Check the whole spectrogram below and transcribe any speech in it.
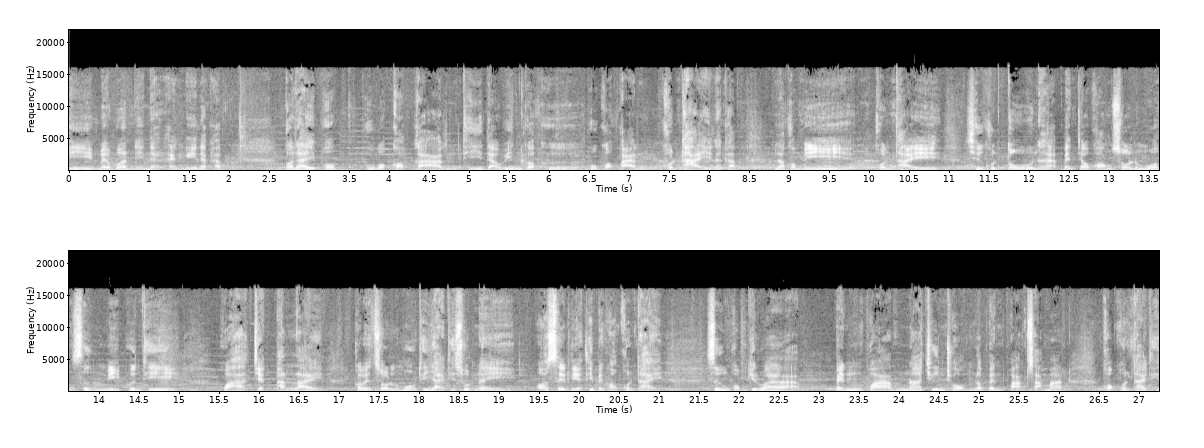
ที่เมลเบิร์นนี่นะแห่งนี้นะครับ ก็ได้พบผู้ประกอบการที่ดาวินก็คือผู้ประกอบการคนไทยนะครับ แล้วก็มีคนไทยชื่อคุณตู่นะฮะเป็นเจ้าของสวนมะม่วง ซึ่งมีพื้นที่กว่า 7,000 ไร่ ก็เป็นสวนมะม่วงที่ใหญ่ที่สุดในออสเตรเลียที่เป็นของคนไทย ซึ่งผมคิดว่าเป็นความน่าชื่นชม และเป็นความสามารถของคนไทยที่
